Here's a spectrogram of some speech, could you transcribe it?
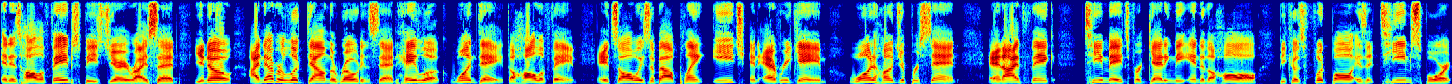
in his Hall of Fame speech, Jerry Rice said, You know, I never looked down the road and said, Hey, look, one day, the Hall of Fame, it's always about playing each and every game 100%. And I thank teammates for getting me into the Hall because football is a team sport,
